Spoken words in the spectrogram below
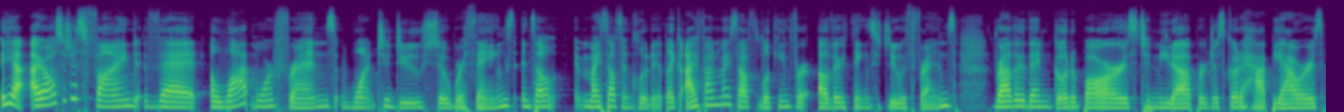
yeah, I also just find that a lot more friends want to do sober things, and self, myself included. Like, I find myself looking for other things to do with friends rather than go to bars to meet up or just go to happy hours.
